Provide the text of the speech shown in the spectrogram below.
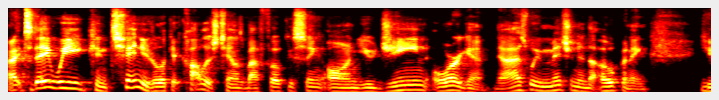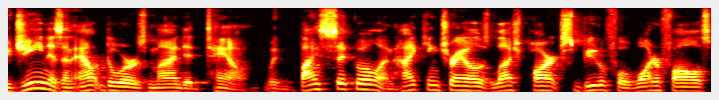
All right, today we continue to look at college towns by focusing on Eugene, Oregon. Now, as we mentioned in the opening, Eugene is an outdoors minded town with bicycle and hiking trails, lush parks, beautiful waterfalls.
